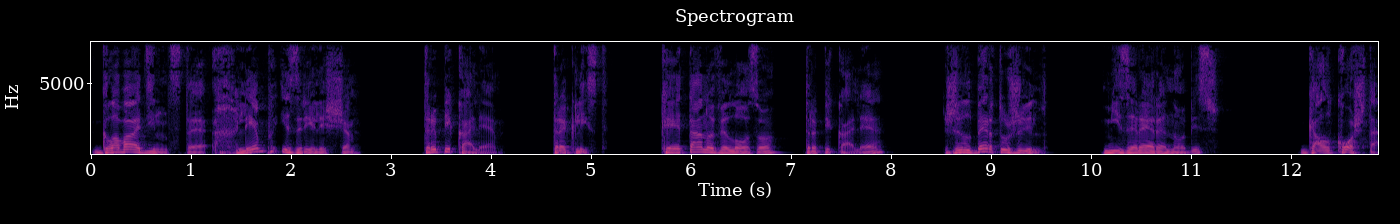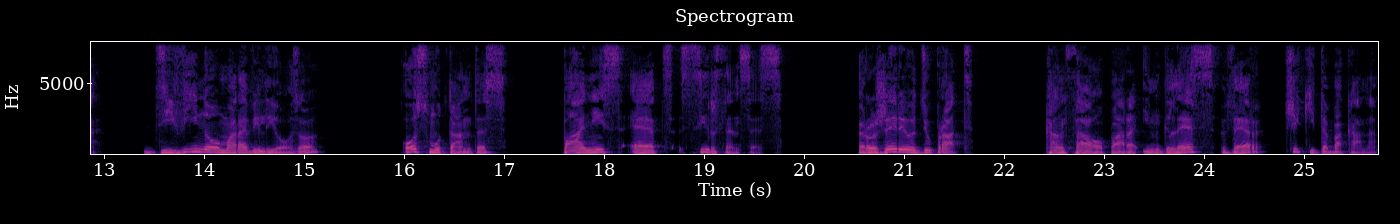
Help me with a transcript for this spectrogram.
Глава 11. Хлеб и зрелище. Тропикалия. Трек-лист. Каэтано Велозо. Тропикалия. Жилберту Жил. Мизерере Нобис. Гал Кошта. Дивино Маравильозо. Os Mutantes. Panis et Circenses. Rogerio Duprat. Canthao para inglés ver Chiquita Bacana.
